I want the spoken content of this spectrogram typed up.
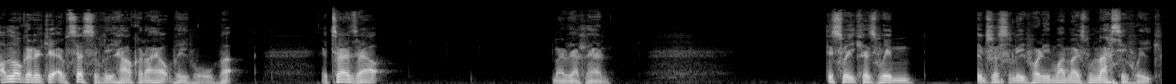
I'm not going to get obsessively, how can I help people? But it turns out maybe I can. This week has been, interestingly, probably my most massive week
